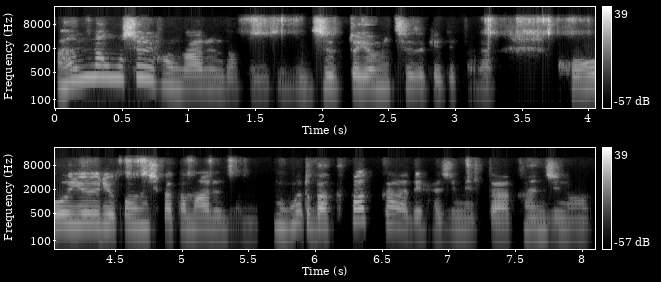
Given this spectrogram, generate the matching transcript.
あんな面白い本があるんだと思って、ずっと読み続けてたら、こういう旅行の仕方もあるんだね。もうほんとバックパッカーで始めた感じの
